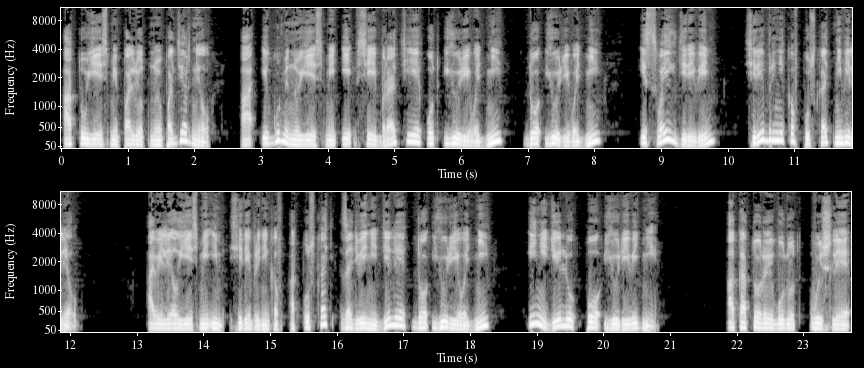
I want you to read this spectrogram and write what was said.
А ту есми полетную подернил, а игумену есми и всей братьи от Юрьева дни до Юрьева дни из своих деревень серебряников пускать не велел. А велел есми им серебряников отпускать за две недели до Юрьева дни и неделю по Юрьеве дни. А которые будут вышли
